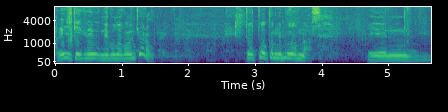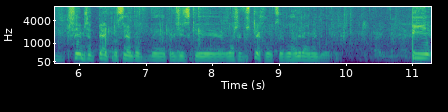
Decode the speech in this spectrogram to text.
Прежде як не- було волонтерів, то толком не було в нас. І 75% е, практично наших успіхів це благодаря волонтерам. І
